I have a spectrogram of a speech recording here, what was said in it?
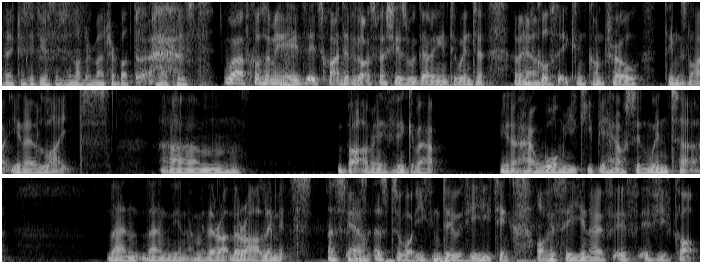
electricity usage is another matter, but at least Well, of course, I mean, Yeah. it's, it's quite difficult, especially as we're going into winter. I mean, of course, it can control things like, you know, lights. Um, but I mean, if you think about, you know, how warm you keep your house in winter, then, then you know, I mean, there are there are limits as, Yeah. as, as to what you can do with your heating. Obviously, you know, if if, if you've got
